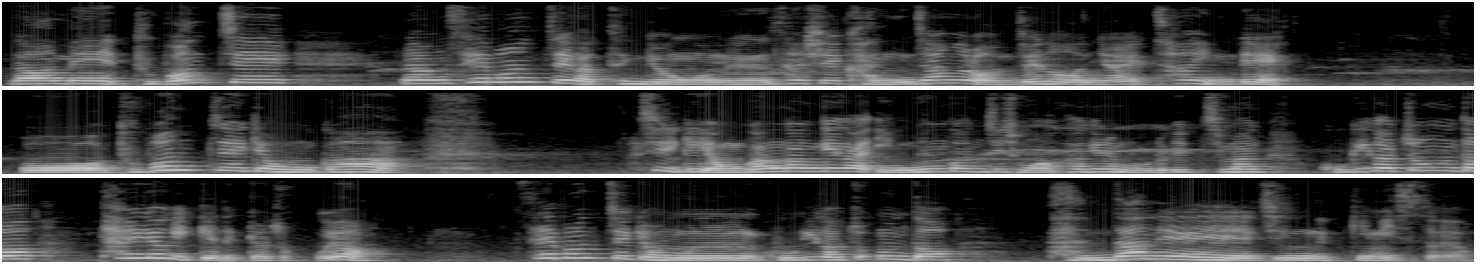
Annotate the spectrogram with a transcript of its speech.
그 다음에 두 번째랑 세 번째 같은 경우는 사실 간장을 언제 넣었냐의 차이인데 어, 두 번째 경우가 사실 이게 연관관계가 있는 건지 정확하게는 모르겠지만 고기가 좀 더 탄력 있게 느껴졌고요. 세 번째 경우는 고기가 조금 더 단단해진 느낌이 있어요.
